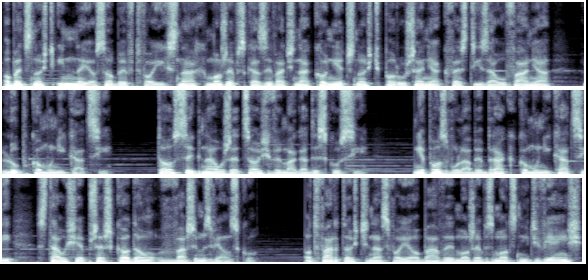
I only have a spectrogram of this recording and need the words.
obecność innej osoby w Twoich snach może wskazywać na konieczność poruszenia kwestii zaufania lub komunikacji. To sygnał, że coś wymaga dyskusji. Nie pozwól, aby brak komunikacji stał się przeszkodą w Waszym związku. Otwartość na swoje obawy może wzmocnić więź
